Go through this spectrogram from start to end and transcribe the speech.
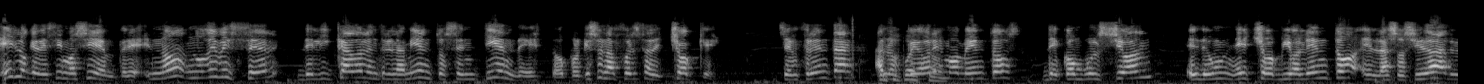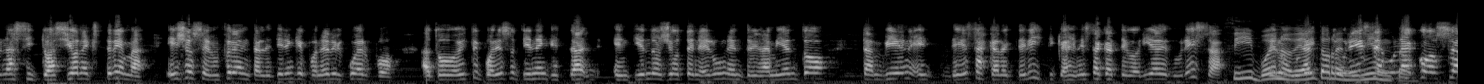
es lo que decimos siempre, no, no debe ser delicado el entrenamiento, se entiende esto, porque es una fuerza de choque. Se enfrentan a los peores momentos de convulsión eh, de un hecho violento en la sociedad, de una situación extrema. Ellos se enfrentan, le tienen que poner el cuerpo a todo esto y por eso tienen que estar, entiendo yo, tener un entrenamiento también eh, de esas características, en esa categoría de dureza. Sí, bueno, de alto rendimiento. Es una cosa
